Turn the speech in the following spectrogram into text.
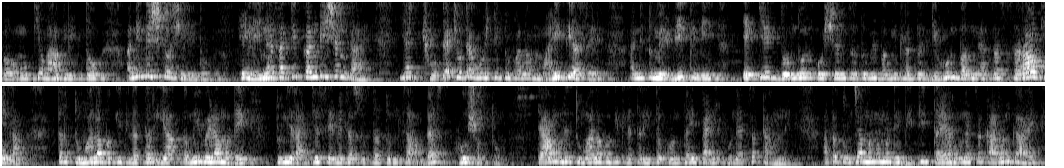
मुख्य भाग लिहितो आणि निष्कर्ष लिहितो. हे लिहिण्यासाठी कंडिशन काय? या छोट्या छोट्या गोष्टी तुम्हाला माहिती असेल आणि तुम्ही वीकली एक एक दोन दोन क्वेश्चनचं तुम्ही बघितलं तर लिहून बघण्याचा सराव केला तर तुम्हाला बघितलं तर या कमी वेळामध्ये तुम्ही राज्यसेवेचा सुद्धा तुमचा अभ्यास होऊ शकतो. त्यामुळे तुम्हाला बघितलं तर इथं कोणताही पॅनिक होण्याचं काम नाही. आता तुमच्या मनामध्ये भीती तयार होण्याचं कारण काय आहे?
